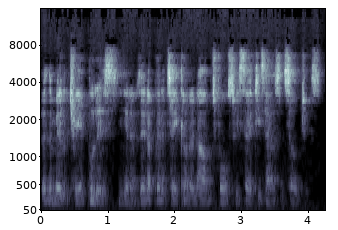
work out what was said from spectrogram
But the military are bullies. You know, they're not going to take on an armed force with 30,000 soldiers.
